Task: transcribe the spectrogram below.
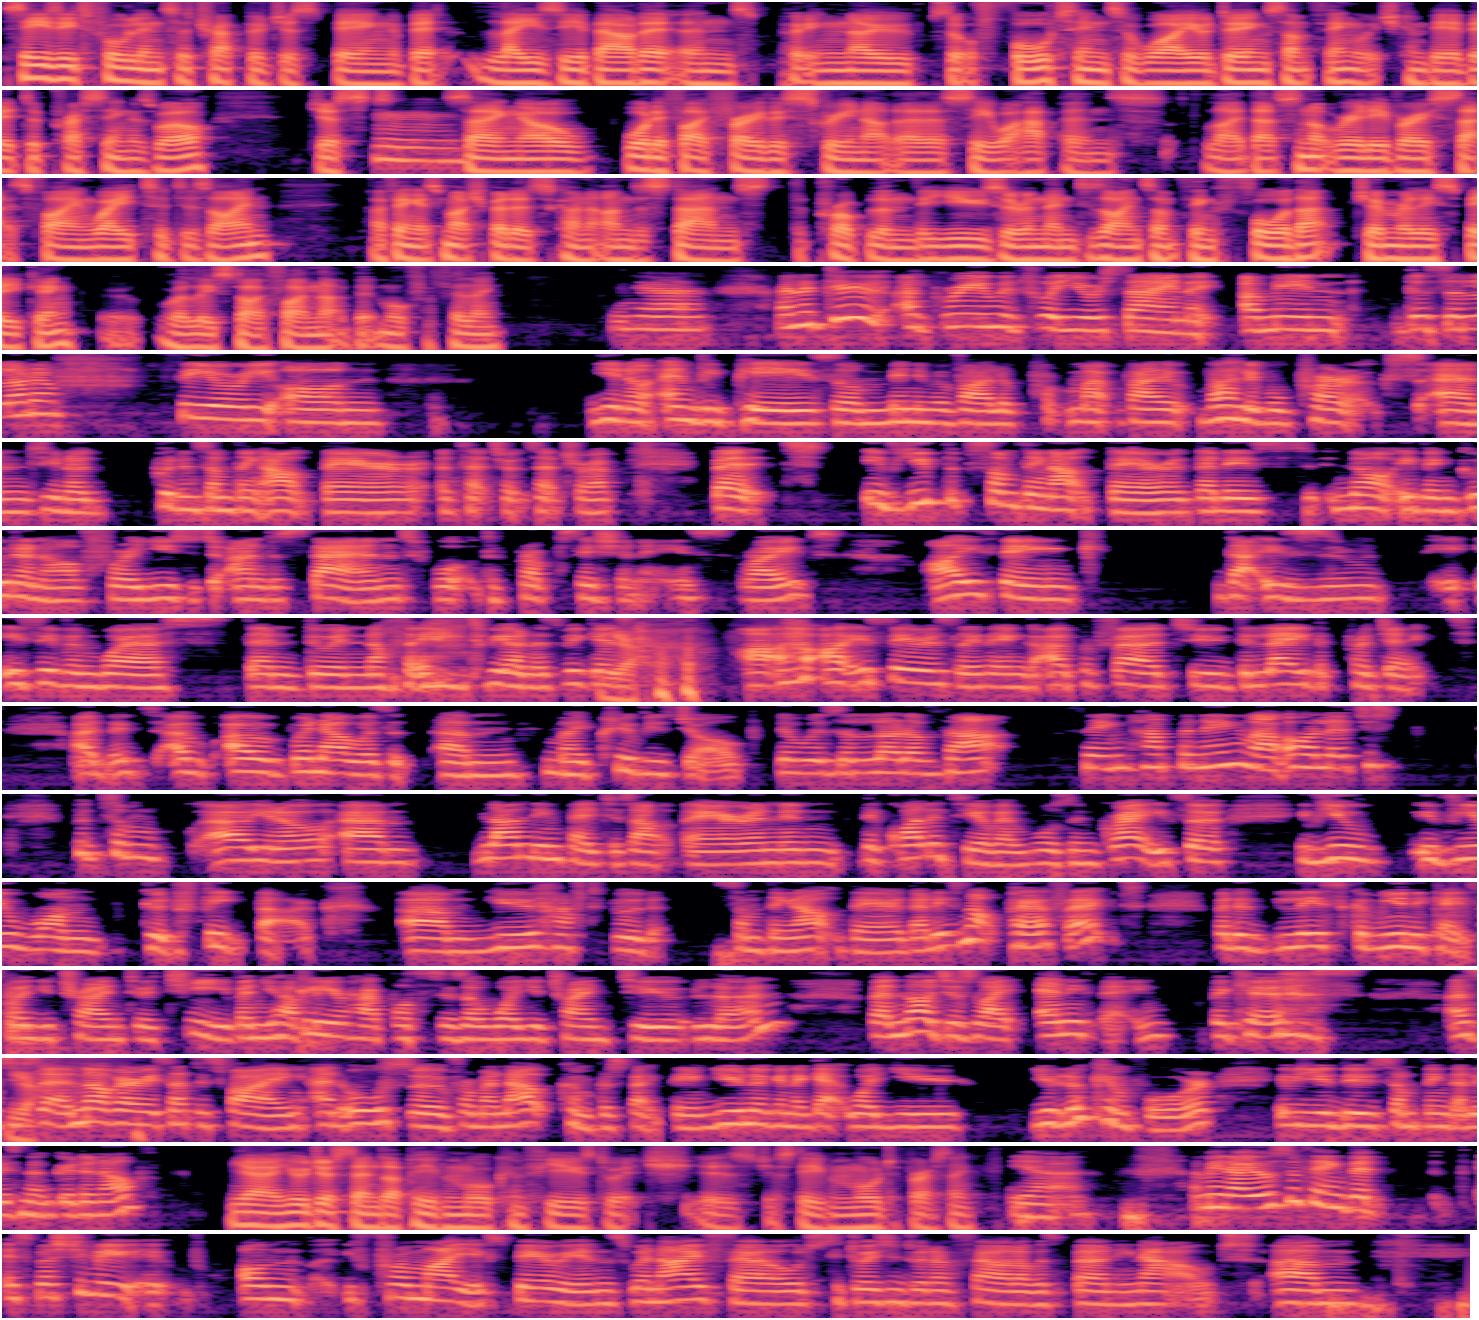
it's easy to fall into the trap of just being a bit lazy about it and putting no sort of thought into why you're doing something, which can be a bit depressing as well just mm. saying, "Oh, what if I throw this screen out there to see what happens?" Like that's not really a very satisfying way to design. I think it's much better to kind of understand the problem, the user, and then design something for that. Generally speaking, or at least I find that a bit more fulfilling. Yeah, and I do agree with what you were saying. I mean, there's a lot of theory on you know MVPs or minimum valuable valuable products, and you know putting something out there, etc., etc. But if you put something out there that is not even good enough for a user to understand what the proposition is, right? I think that is is even worse than doing nothing, to be honest. Because yeah. I, I, seriously think I prefer to delay the project. And it's I, I, when I was at um, my previous job, there was a lot of that thing happening. Like, oh, let's just put some uh, you know um, landing pages out there and then the quality of it wasn't great so if you if you want good feedback um, you have to put something out there that is not perfect but at least communicates what you're trying to achieve and you have clear hypothesis of what you're trying to learn but not just like anything because as you yeah. said not very satisfying and also from an outcome perspective you're not going to get what you you're looking for if you do something that is not good enough. Yeah, you'll just end up even more confused, which is just even more depressing. Yeah. I mean, I also think that especially on from my experience when i felt situations when i felt i was burning out um,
